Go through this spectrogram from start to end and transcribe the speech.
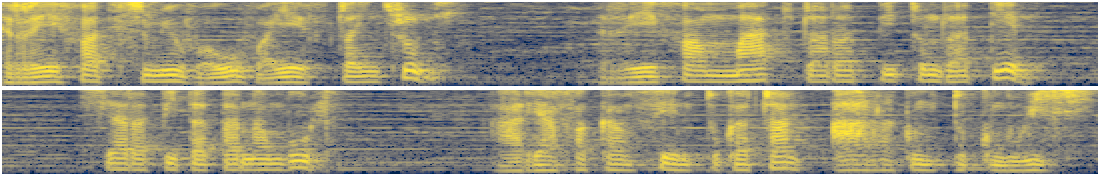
Rehefa tsy miovaova hevitra intsony, rehefa matotra ara-pitondran-tena sy ara-pitantanam-bola, ary afaka mifehy tokantrano araka ny tokony ho izy.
